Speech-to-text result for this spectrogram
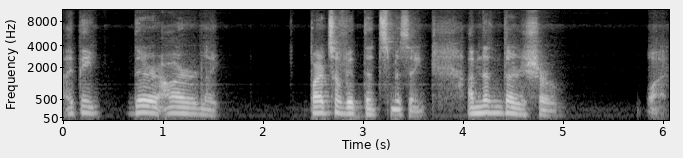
I think there are like parts of it that's missing. I'm not entirely sure what.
